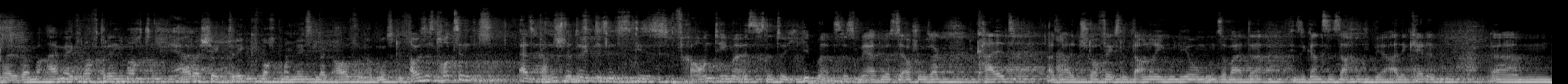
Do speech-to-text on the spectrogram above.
Weil wenn man einmal Krafttraining macht, Eiweißshake trinkt, wacht man am nächsten Tag auf und hat Muskeln. Aber es ist trotzdem, also das ist natürlich dieses, dieses Frauenthema ist es natürlich immer, wissen wir ja. Du hast ja auch schon gesagt, kalt, also halt Stoffwechsel, Downregulierung und so weiter, diese ganzen Sachen, die wir alle kennen. Ähm,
